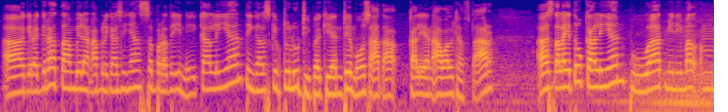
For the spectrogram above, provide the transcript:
Ah, kira-kira uh, tampilan aplikasinya seperti ini. Kalian tinggal skip dulu di bagian demo saat kalian awal daftar. Uh, setelah itu kalian buat minimal 4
